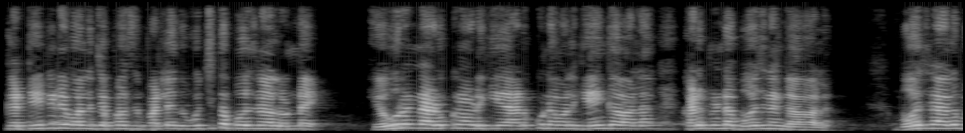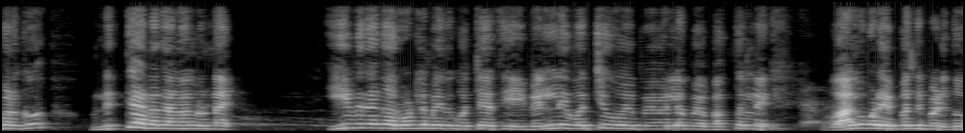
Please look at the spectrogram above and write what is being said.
ఇంకా టీటీడీ వాళ్ళు చెప్పాల్సిన పని లేదు. ఉచిత భోజనాలు ఉన్నాయి. ఎవరన్నా అడుక్కున్నవాడికి అడుక్కునే వాళ్ళకి ఏం కావాలా? కడుపు నిండా భోజనం కావాలా? భోజనాలు మనకు నిత్య అన్నదానాలు ఉన్నాయి. ఈ విధంగా రోడ్ల మీదకి వచ్చేసి వెళ్ళి వచ్చి వెళ్ళిపోయే భక్తుల్ని వాళ్ళు కూడా ఇబ్బంది పెడుతూ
